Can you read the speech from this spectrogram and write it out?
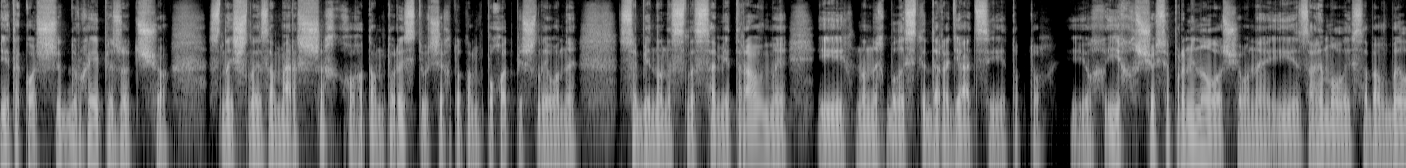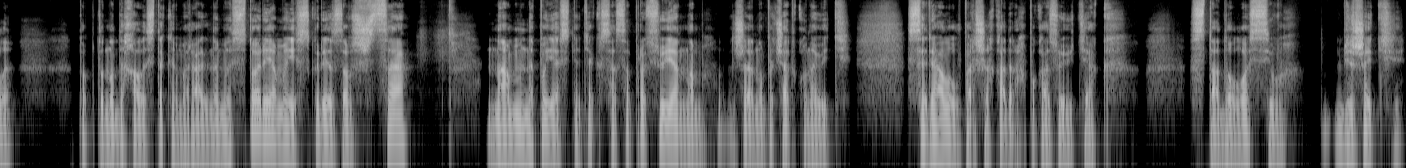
І також другий епізод, що знайшли замерзших кого там туристів, чи хто там в поход пішли, вони собі нанесли самі травми, і на них були сліди радіації. Тобто їх, їх щось опромінило, що вони і загинули, і себе вбили. Тобто надихались такими реальними історіями, і, скоріше за все, нам не пояснять, як все це працює. Нам вже на початку навіть серіалу в перших кадрах показують, як стадо лосів біжить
